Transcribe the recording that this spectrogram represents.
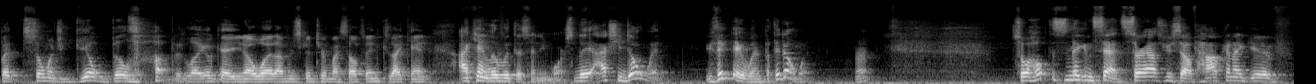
but so much guilt builds up that like okay you know what? I'm just going to turn myself in because i can't i can't live with this anymore. So they actually don't win. You think they win but they don't win right? So i hope this is making sense. Start asking yourself how can i give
